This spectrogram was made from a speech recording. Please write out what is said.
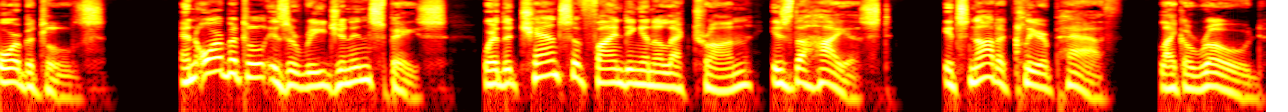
orbitals. An orbital is a region in space where the chance of finding an electron is the highest. It's not a clear path, like a road,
